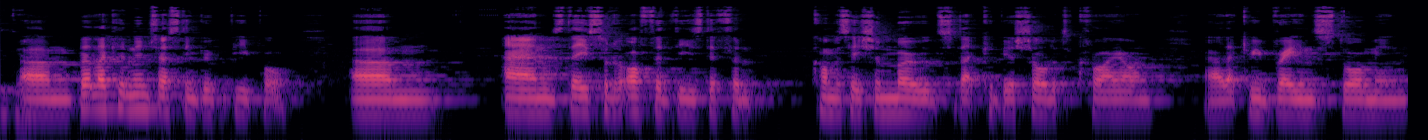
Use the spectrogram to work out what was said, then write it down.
Okay. Um, but like an interesting group of people. Um, and they sort of offered these different conversation modes that could be a shoulder to cry on, uh, that could be brainstorming,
